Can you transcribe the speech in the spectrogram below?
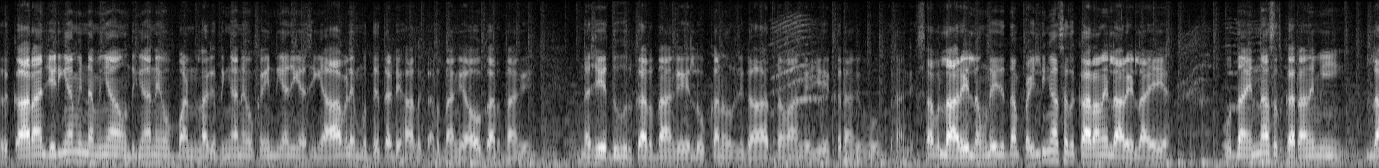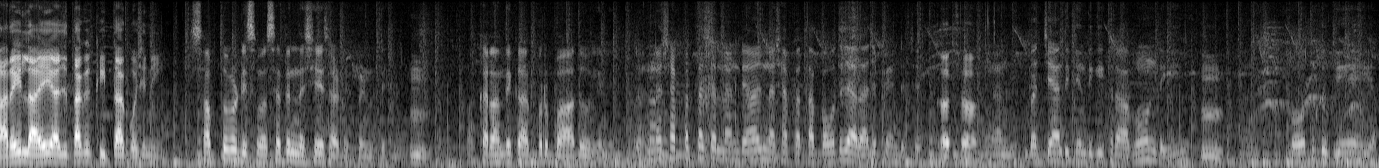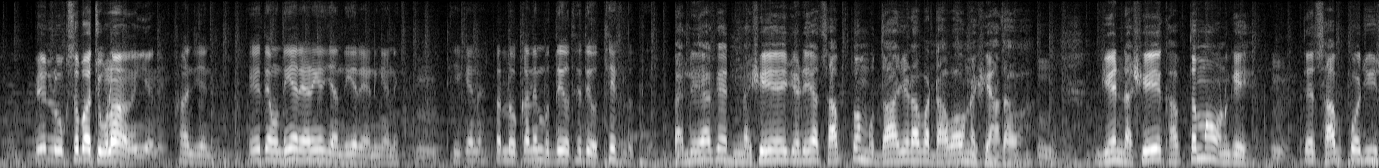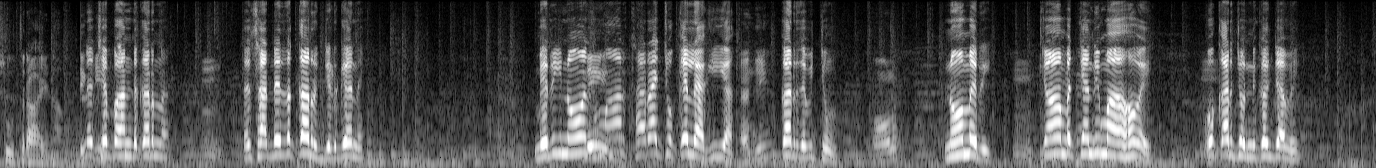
ਸਰਕਾਰਾਂ ਜਿਹੜੀਆਂ ਵੀ ਨਵੀਆਂ ਆਉਂਦੀਆਂ ਨੇ ਉਹ ਬਣ ਲੱਗਦੀਆਂ ਨੇ ਉਹ ਕਹਿੰਦੀਆਂ ਜੀ ਅਸੀਂ ਆਹ ਵਾਲੇ ਮੁੱਦੇ ਤੁਹਾਡੇ ਹੱਲ ਕਰ ਦਾਂਗੇ ਆਹ ਉਹ ਕਰ ਦਾਂਗੇ ਨਸ਼ੇ ਦੂਰ ਕਰ ਦਾਂਗੇ ਲੋਕਾਂ ਨੂੰ ਰੁਜ਼ਗਾਰ ਦੇਵਾਂਗੇ ਇਹ ਕਰਾਂਗੇ ਉਹ ਕਰਾਂਗੇ। ਸਭ ਲਾਰੇ ਲਾਉਂਦੇ ਜਿੱਦਾਂ ਪਹਿਲੀਆਂ ਸਰਕਾਰਾਂ ਨੇ ਲਾਰੇ ਲਾਏ ਆ ਉਦਾਂ ਇਹਨਾਂ ਸਰਕਾਰਾਂ ਨੇ ਵੀ ਲਾਰੇ ਹੀ ਲਾਏ ਅੱਜ ਤੱਕ ਕੀਤਾ ਕੁਝ ਨਹੀਂ। ਸਭ ਤੋਂ ਵੱਡੀ ਸਮੱਸਿਆ ਤੇ ਨਸ਼ੇ ਸਾਡੇ ਪਿੰਡ ਦੇ। ਹੂੰ। ਘਰਾਂ ਦੇ ਘਰ ਬਰਬਾਦ ਹੋ ਗਏ ਨੇ। ਨਸ਼ਾ ਪੱਤਾ ਚੱਲਣ ਡਿਆ ਨਸ਼ਾ ਪੱਤਾ ਬਹੁਤ ਜ਼ਿਆਦਾ ਜੇ ਪਿੰਡ 'ਚ। ਅੱਛਾ। ਹਾਂਜੀ ਬੱਚਿਆਂ ਦੀ ਜ਼ਿੰਦਗੀ ਖਰਾਬ ਹੋਣ ਡਈ। ਹੂੰ। ਬਹੁਤ ਦੁਖੀ ਅਸੀਂ। ਆਪਾਂ ਫਿਰ ਲੋਕ ਸਭਾ ਚੋਣਾਂ ਆ ਗਈਆਂ ਨੇ। ਹਾਂਜੀ ਹਾਂਜੀ। ਇਹ ਤੇ ਆਉਂਦੀਆਂ ਰਹਿਣੀਆਂ ਜਾਂਦੀਆਂ ਰਹਿਣੀਆਂ ਨੇ। ਠੀਕ ਹੈ ਨਾ? ਪਰ ਲੋਕਾਂ ਦੇ ਮੁੱਦੇ ਉੱਥੇ ਦੇ ਉੱਥੇ ਖਲੋਤੇ। ਗੱਲ ਇਹ ਆ ਕਿ ਨਸ਼ੇ ਜਿਹੜੇ ਆ ਸਭ ਤੋਂ ਮੁੱਦਾ ਜਿਹੜਾ ਵੱਡਾ ਵਾ ਉਹ ਨਸ਼ਿਆਂ ਦਾ ਵਾ। ਜੇ ਨਸ਼ੇ ਖਤਮ ਹੋਣਗੇ ਤੇ ਸਭ ਕੁਝ ਹੀ ਸੂਤਰ ਆ ਜਾਣਾ। ਨਸ਼ੇ ਬੰਦ ਕਰਨ। ਤੇ ਸਾਡੇ ਤਾਂ ਘਰ ਉੱਜੜ ਗਏ ਨੇ। ਮੇਰੀ ਨੌਂ ਸਮਾਨ ਸਾਰਾ ਚੁੱਕ ਕੇ ਲੈ ਗਈ ਆ। ਘਰ ਦੇ ਵਿੱਚੋਂ। ਕੌਣ? ਨੌ ਮੇਰੀ। ਹੂੰ। ਚਾਰ ਬੱਚਿਆਂ ਦੀ ਮਾਂ ਹੋਵੇ ਉਹ ਘਰ ਚੋਂ ਨਿਕਲ ਜਾਵੇ।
